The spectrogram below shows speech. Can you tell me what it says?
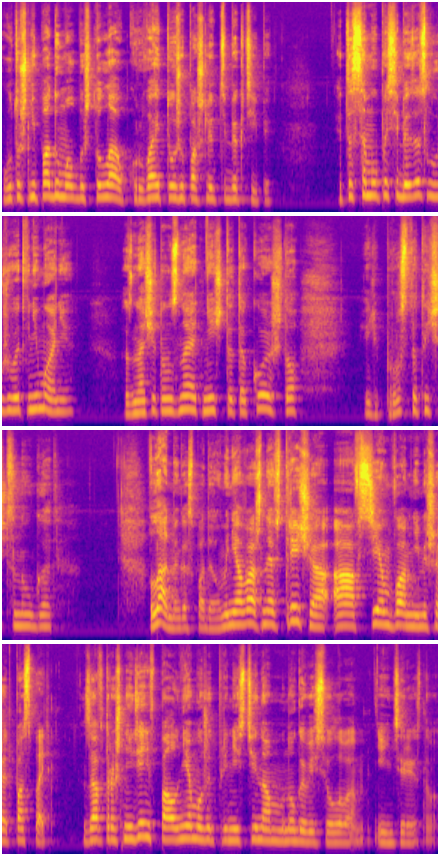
Вот уж не подумал бы, что Лау Курвай тоже пошлет тебя к типе. Это само по себе заслуживает внимания. Значит, он знает нечто такое, что... Или просто тычется наугад. Ладно, господа, у меня важная встреча, а всем вам не мешает поспать. Завтрашний день вполне может принести нам много веселого и интересного.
